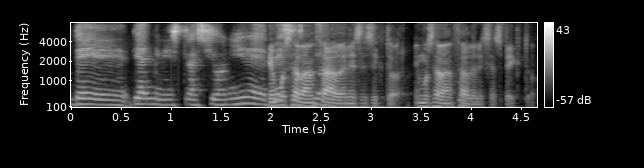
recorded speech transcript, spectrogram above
de, de, administración y de... Hemos avanzado en ese sector, hemos avanzado en ese aspecto.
